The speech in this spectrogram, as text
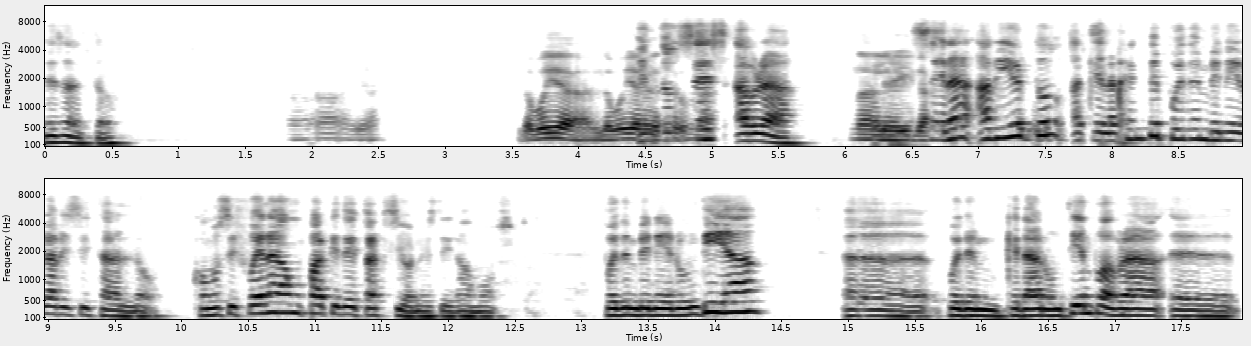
exacto. Ah, ya. Lo voy a, lo voy a Entonces habrá. será abierto a que la gente pueden venir a visitarlo, como si fuera un parque de atracciones, digamos. Pueden venir un día, eh, pueden quedar un tiempo, habrá eh,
